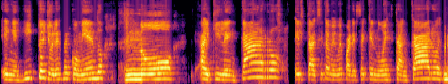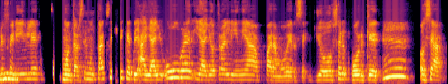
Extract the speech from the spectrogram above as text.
En Egipto yo les recomiendo no alquilen carro. El taxi también me parece que no es tan caro. Es preferible montarse en un taxi que ahí hay Uber y hay otra línea para moverse. Yo sé, porque, o sea,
